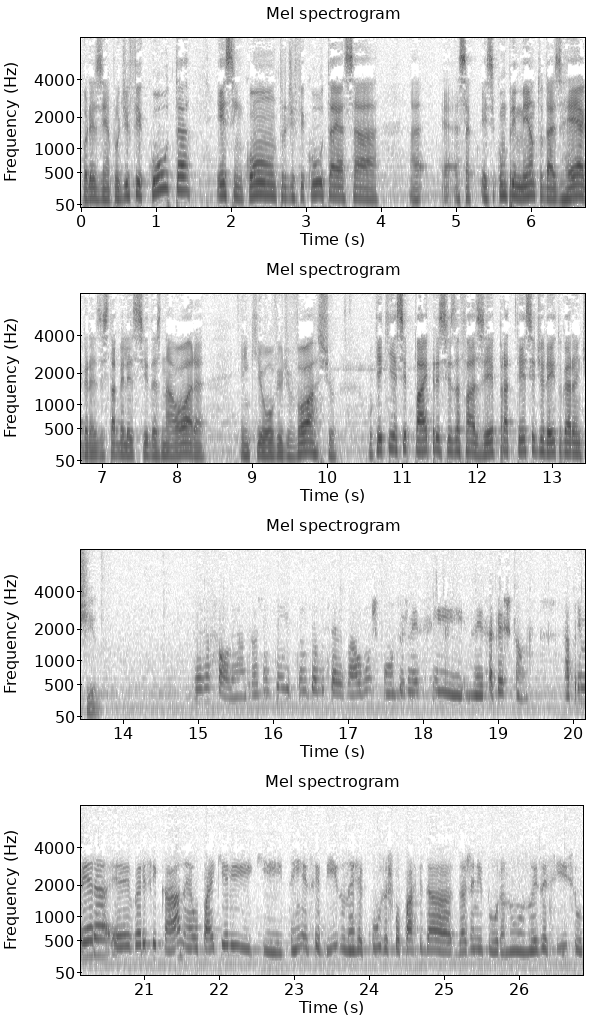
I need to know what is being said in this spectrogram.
por exemplo, dificulta esse encontro, dificulta essa, essa, esse cumprimento das regras estabelecidas na hora em que houve o divórcio, o que, que esse pai precisa fazer para ter esse direito garantido? Veja só, Leandro, a gente tem, tem que observar alguns pontos nesse, nessa questão. A primeira é verificar né, o pai que ele que tem recebido né, recusas por parte da, da genitora no, no exercício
